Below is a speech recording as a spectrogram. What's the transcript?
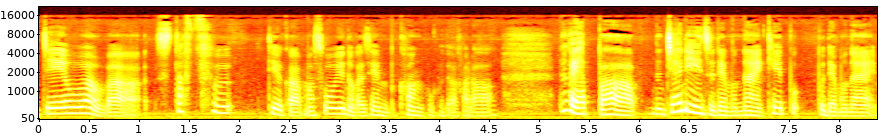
JO1 はスタッフっていうか、まあ、そういうのが全部韓国だからなんかやっぱジャニーズでもない k p o p でもない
